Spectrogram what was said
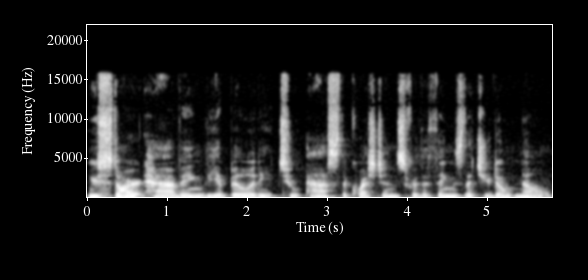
You start having the ability to ask the questions for the things that you don't know.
